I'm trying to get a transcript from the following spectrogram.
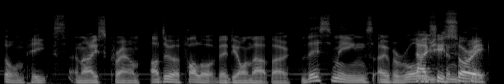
Storm Peaks, and Ice Crown. I'll do a follow-up video on that though. This means overall Actually, sorry. Pick...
